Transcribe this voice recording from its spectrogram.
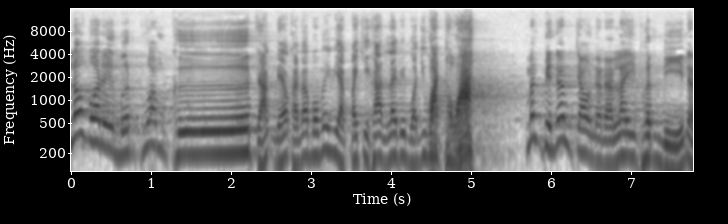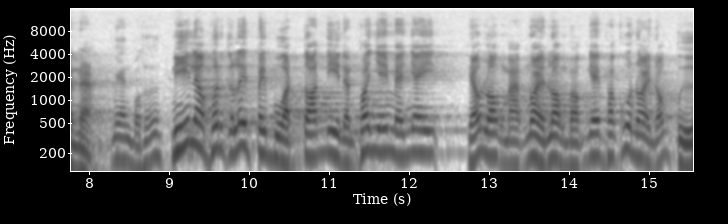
เราบ่ได้เหมือนความคืดจักเดี๋ยวขันว่าบ่ไม่เวียกไปขี้ข้านไล่ไปบวชอยู่วัดเถอะวะมันเป็นน้ำเจ้านั่นน่ะไล่เพิ่นหนีนั่นน่ะแม่นบ่เฮ้อหนีแล้วเพิ่นก็เลยไปบวชตอนนี้นั่นพ่อใหญ่แม่ใหญ่แถวลองหมากน้อยลองบอกใหญ่พระครู่น้อยน้องปือ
